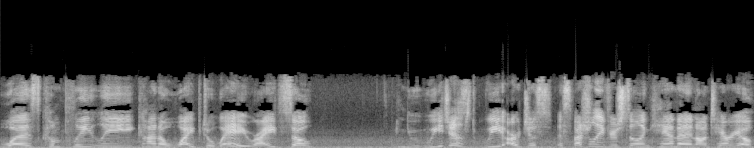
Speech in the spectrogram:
was completely kind of wiped away, right? So we just we are just especially if you're still in Canada and Ontario,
